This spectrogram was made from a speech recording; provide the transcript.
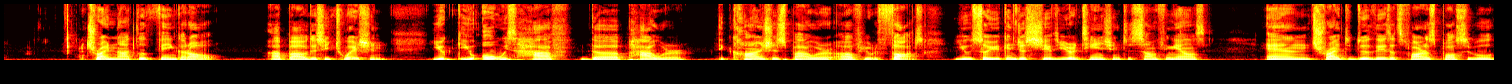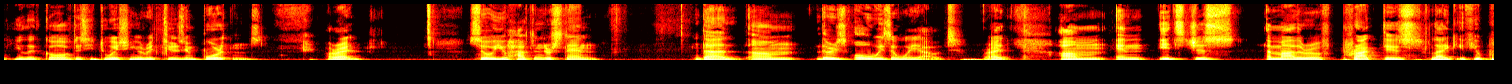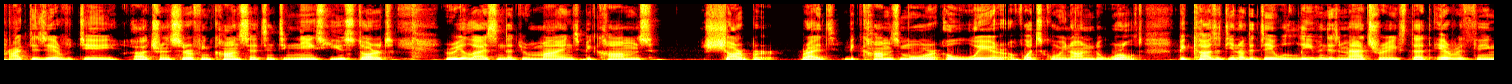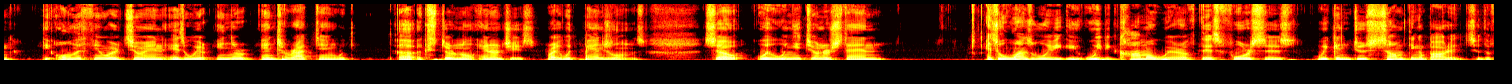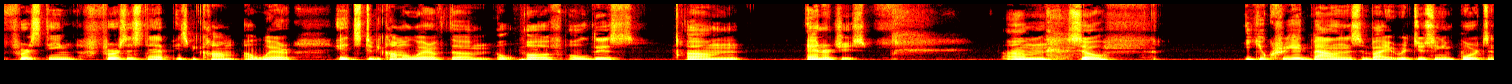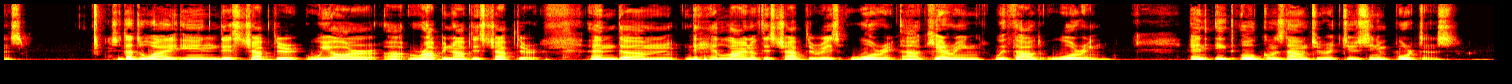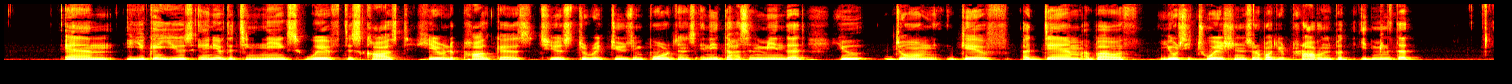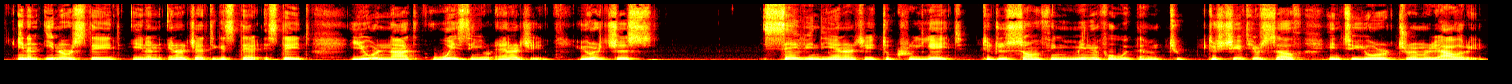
try not to think at all about the situation you you always have the power the conscious power of your thoughts. You so you can just shift your attention to something else and try to do this as far as possible. You let go of the situation you reduce importance. All right? So you have to understand that um, there is always a way out right? Um, and it's just a matter of practice. Like if you practice every day uh, transurfing concepts and techniques, you start realizing that your mind becomes sharper, right? Becomes more aware of what's going on in the world. Because at the end of the day, we live in this matrix that everything, the only thing we're doing is we're inter- interacting with uh, external energies, right? With pendulums. So what we need to understand and so once we, we become aware of these forces, we can do something about it. So the first thing, first step is become aware. It's to become aware of the, of all these, um, energies. Um, so you create balance by reducing importance. So that's why in this chapter we are uh, wrapping up this chapter, and um, the headline of this chapter is "Worrying, uh, caring without worrying," and it all comes down to reducing importance. And you can use any of the techniques we've discussed here in the podcast just to reduce importance. And it doesn't mean that you don't give a damn about your situations or about your problems, but it means that in an inner state, in an energetic state, you are not wasting your energy. You are just saving the energy to create, to do something meaningful with them, to, to shift yourself into your dream reality.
